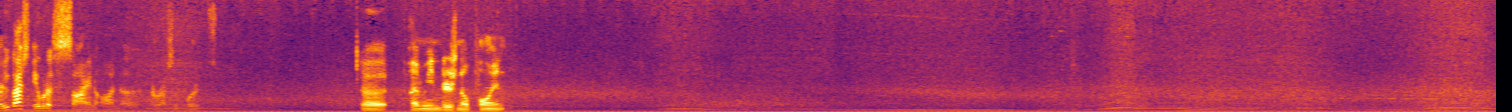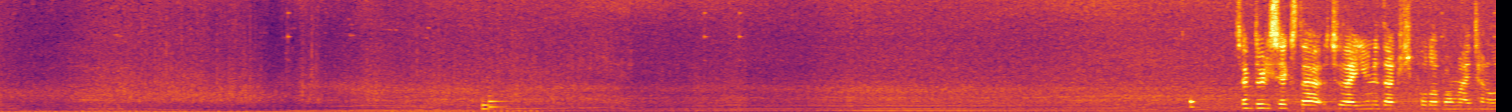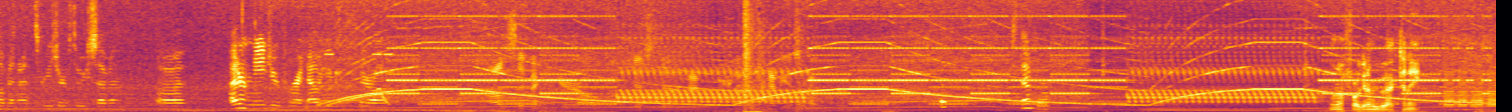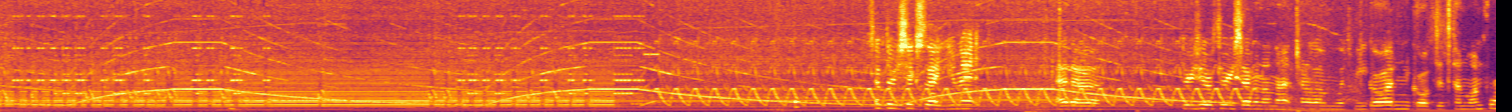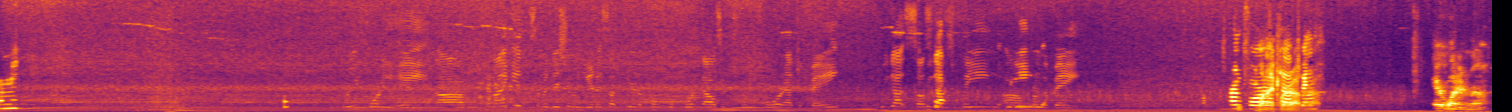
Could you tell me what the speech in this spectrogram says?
Are you guys able to sign on uh, arrest reports? Uh, I mean, there's no point. Sec 36 that to that unit that just pulled up on my 1011 at 3037. Uh, I don't need you for right now. You can clear out. We're not gonna be back tonight. Seven thirty-six to that unit at uh three zero three seven on that ten eleven with me. Go ahead and go up to ten one for me. 348. Um, can I get some additional units up here to postal 4024 at the bank? We got suspects fleeing um, from the bank. Ten four One eye fire out. tapping. Air one en route.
